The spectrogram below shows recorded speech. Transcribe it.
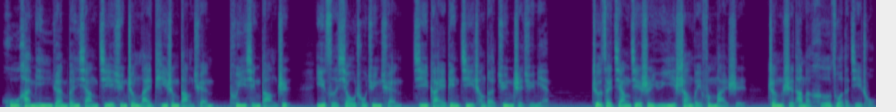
胡汉民原本想借训政来提升党权，推行党治，以此消除军权及改变继承的军制局面。这在蒋介石羽翼尚未丰满时，正是他们合作的基础。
